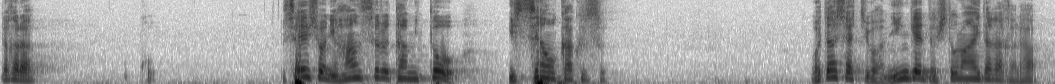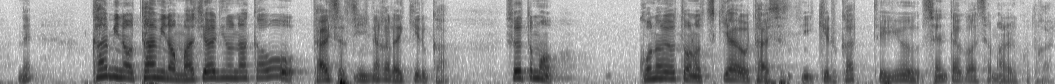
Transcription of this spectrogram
だから聖書に反する民と一線を画す。私たちは人間と人の間だからね。神の民の交わりの中を大切にしながら生きるか。それともこの世との付き合いを大切に生きるかっていう選択が迫られることがある。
